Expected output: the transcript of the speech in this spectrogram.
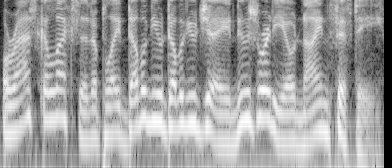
or ask Alexa to play WWJ News Radio 950.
